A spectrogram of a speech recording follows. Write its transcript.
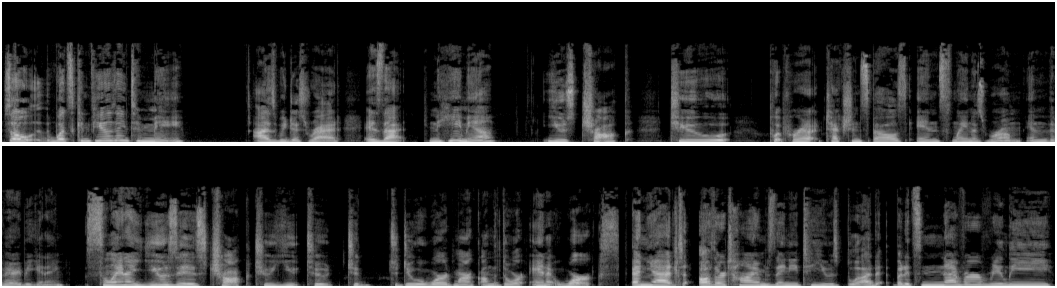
So, what's confusing to me, as we just read, is that Nehemia used chalk to put protection spells in Celaena's room in the very beginning. Celaena uses chalk to to to to do a Wyrdmark on the door and it works. And yet other times they need to use blood, but it's never really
